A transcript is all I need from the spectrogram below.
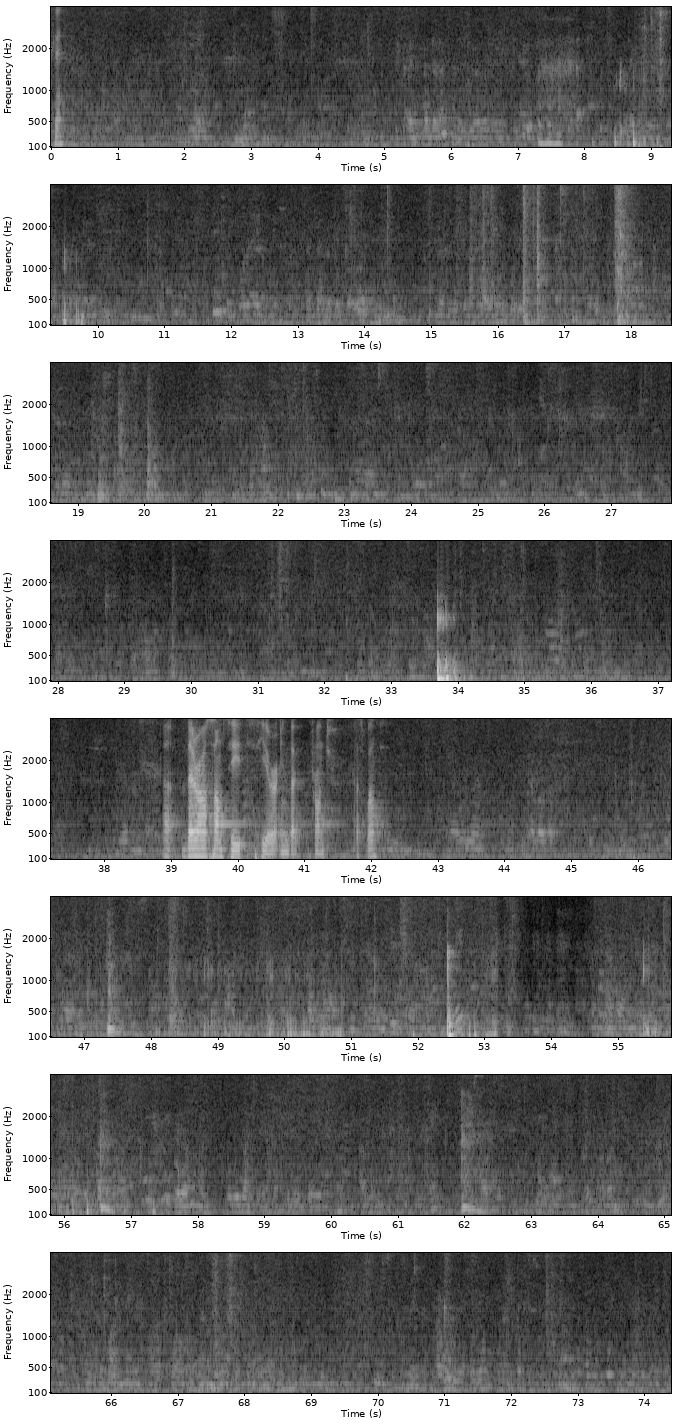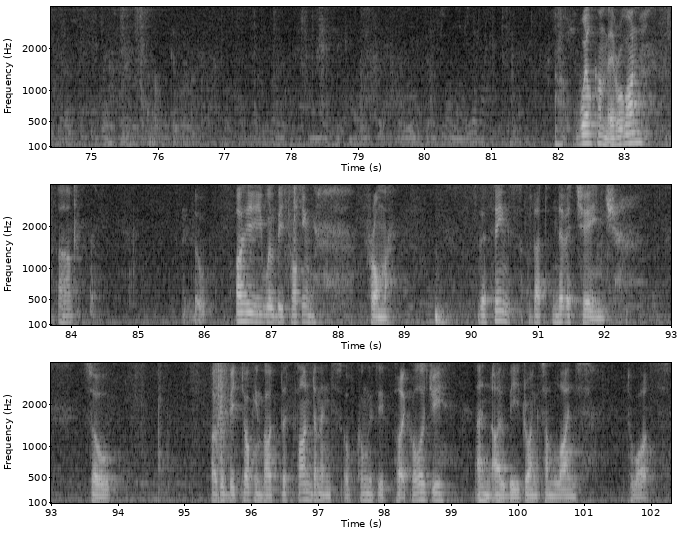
Okay. Uh, there are some seats here in the front as well. Welcome everyone. Um, so I will be talking from the things that never change. So I will be talking about the fundamentals of cognitive psychology and I'll be drawing some lines towards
